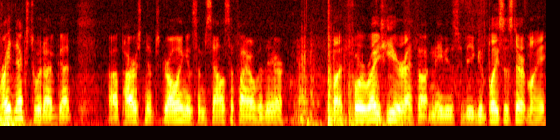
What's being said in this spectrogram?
right next to it I've got uh, parsnips growing and some salsify over there. But for right here, I thought maybe this would be a good place to start my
